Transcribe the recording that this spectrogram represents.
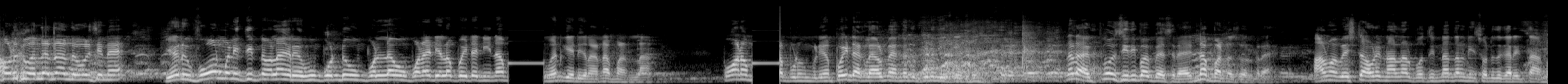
அவனுக்கு வந்தால் தான் அந்த பிரச்சனை. எனக்கு ஃபோன் பண்ணி திட்டினவெல்லாம் உன் பொண்டு உன் பொல்ல உன் பொண்டாட்டி எல்லாம் போயிட்டா நீ என்ன கேட்டுக்கிறான். என்ன பண்ணலாம்? போன பிடுங்க முடியும். போயிட்டாங்களா அவளுமே அங்கேருந்து பிடுங்க என்னடா இப்போ சிரிப்பாக பேசுகிற என்ன பண்ண சொல்கிற ஆமா வெஸ்ட்டு அவனே நாலு நாள் போத்து. என்ன இருந்தாலும் நீ சொல்கிறது கரெக்ட் தான்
